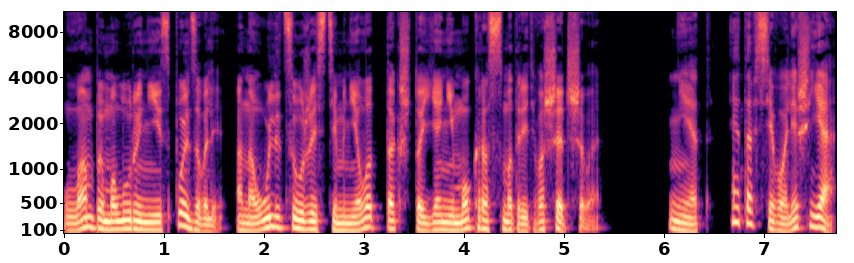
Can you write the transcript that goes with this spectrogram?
Лампы Малуры не использовали, а на улице уже стемнело, так что я не мог рассмотреть вошедшего. «Нет, это всего лишь я».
